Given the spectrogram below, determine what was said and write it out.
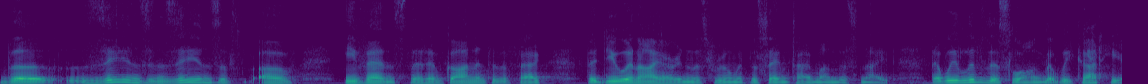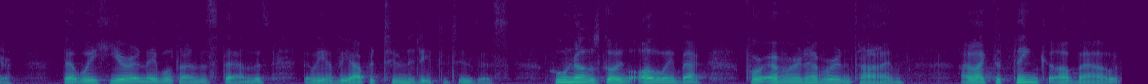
the zillions and zillions of, of events that have gone into the fact that you and I are in this room at the same time on this night, that we live this long, that we got here, that we're here and able to understand this, that we have the opportunity to do this. Who knows, going all the way back forever and ever in time. I like to think about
